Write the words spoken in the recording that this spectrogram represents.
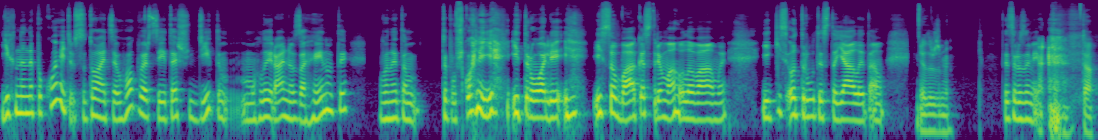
Їх не непокоїть ситуація в Гогвартсі і те, що діти могли реально загинути. Вони там, типу, в школі є і тролі, і, і собака з трьома головами, якісь отрути стояли там. Я зрозумів. Ти зрозумів? Так.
